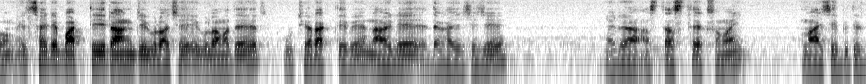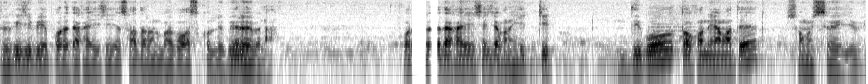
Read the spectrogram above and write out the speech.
এবং এর সাইডে বাড়তি রাং যেগুলো আছে, এগুলো আমাদের উঠিয়ে রাখতে হবে। না হলে দেখা যাচ্ছে যে এটা আস্তে আস্তে এক সময় কোনো আইসির ভিতরে ঢুকে যাবে, পরে দেখা যাচ্ছে যে সাধারণভাবে ওয়াশ করলে বের হবে না। পরে দেখা যাচ্ছে যখন হিট টিট দিব, তখনই আমাদের সমস্যা হয়ে যাবে।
